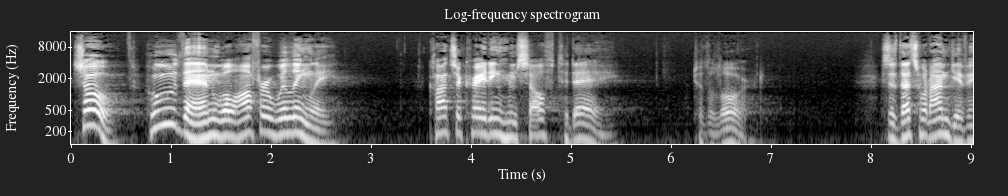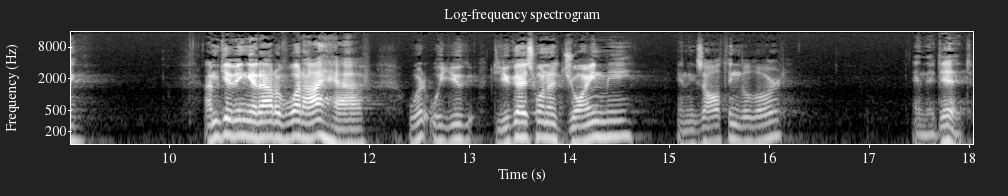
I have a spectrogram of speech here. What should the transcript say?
so who then will offer willingly consecrating himself today to the lord? He says that's what i'm giving. I'm giving it out of what i have. What will you do you guys want to join me in exalting the lord? And they did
